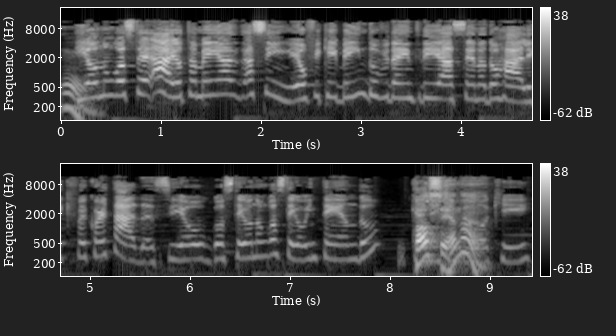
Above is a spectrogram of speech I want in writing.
Hum. E eu não gostei. Ah, eu também, assim, eu fiquei bem em dúvida entre a cena do Rally que foi cortada. Se eu gostei ou não gostei. Eu entendo. Qual cena? Aqui.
